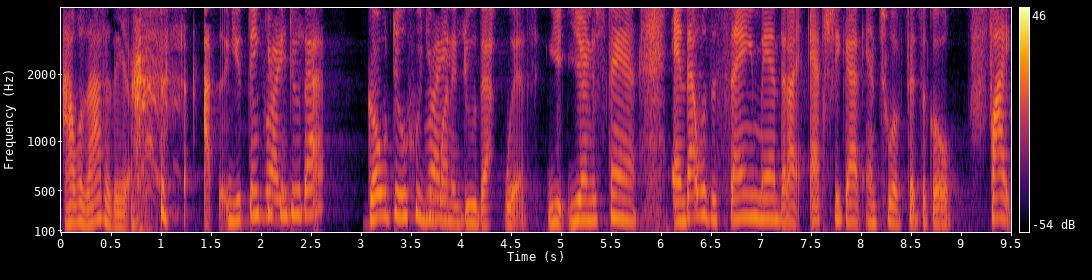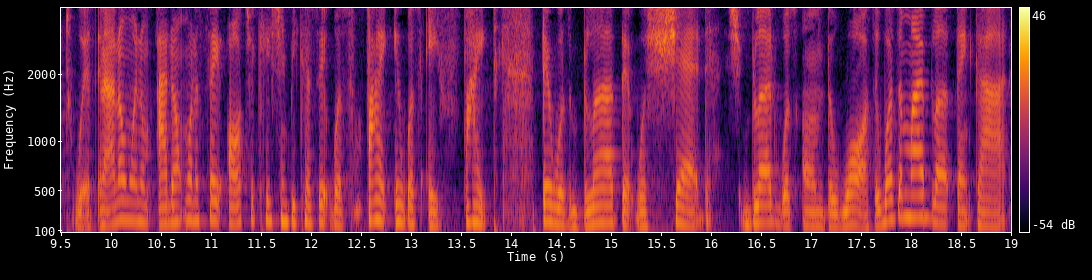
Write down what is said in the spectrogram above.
I was out of there. you think right. you can do that? Go do who you right. want to do that with. You, you, understand? And that was the same man that I actually got into a physical fight with. And I don't want to, I don't want to say altercation because it was fight. It was a fight. There was blood that was shed. Blood was on the walls. It wasn't my blood, thank God.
